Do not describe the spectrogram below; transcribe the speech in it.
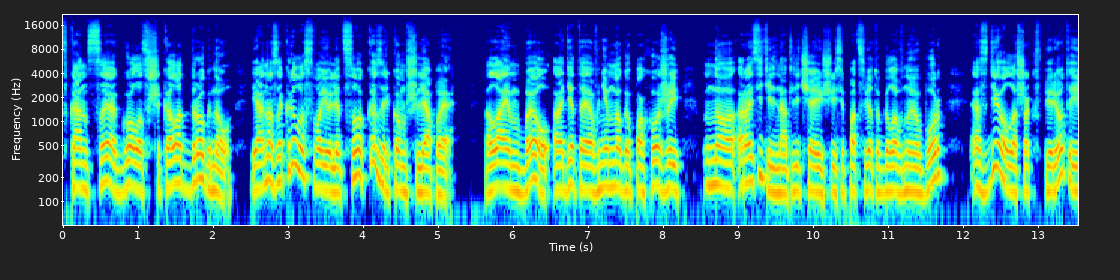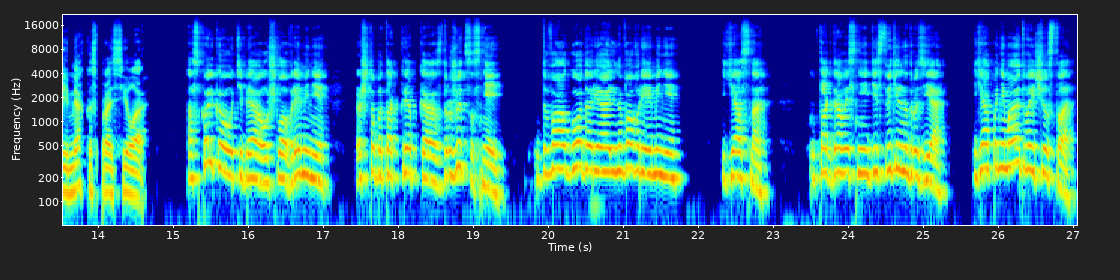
В конце голос Шоколад дрогнул, и она закрыла свое лицо козырьком шляпы. Лайм Белл, одетая в немного похожий, но разительно отличающийся по цвету головной убор, сделала шаг вперед и мягко спросила. «А сколько у тебя ушло времени, чтобы так крепко сдружиться с ней?» «Два года реального времени». «Ясно. Тогда вы с ней действительно друзья. Я понимаю твои чувства.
